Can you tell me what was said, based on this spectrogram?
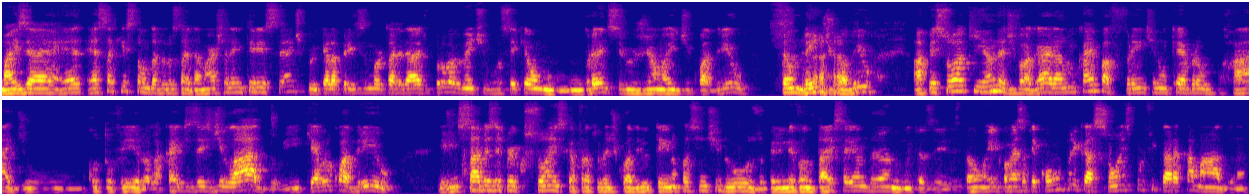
Mas é, é, essa questão da velocidade da marcha é interessante, porque ela prediz mortalidade. Provavelmente você que é um, um grande cirurgião aí de quadril, também de quadril, a pessoa que anda devagar, ela não cai para frente, não quebra o rádio, o cotovelo, ela cai às vezes de lado e quebra o quadril. E a gente sabe as repercussões que a fratura de quadril tem no paciente idoso, para ele levantar e sair andando muitas vezes. Então ele começa a ter complicações por ficar acamado, né?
